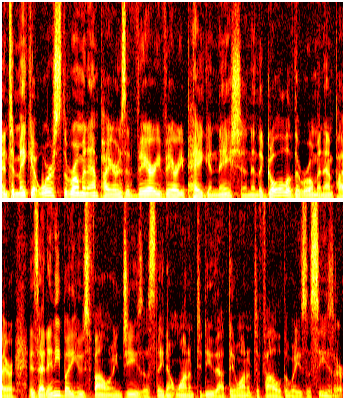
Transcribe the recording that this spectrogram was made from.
And to make it worse, the Roman Empire is a very, very pagan nation. And the goal of the Roman Empire is that anybody who's following Jesus, they don't want him to do that. They want him to follow the ways of Caesar.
